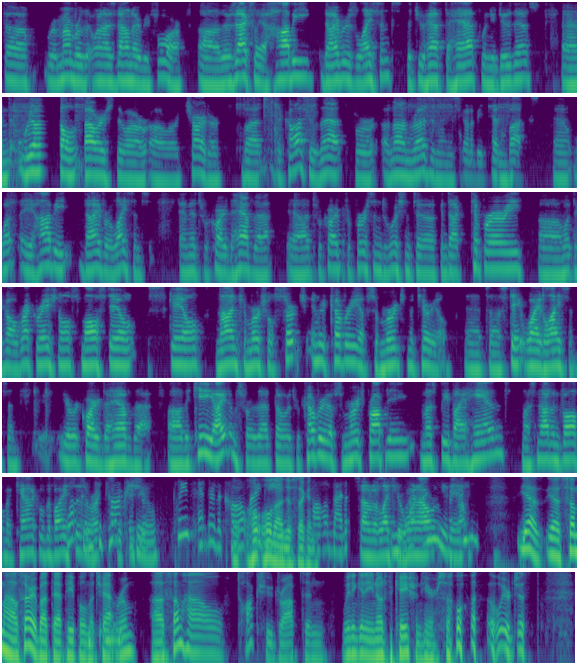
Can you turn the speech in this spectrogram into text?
uh, remember that when I was down there before, uh, there's actually a hobby diver's license that you have to have when you do this. And we'll ours through our, our charter, but the cost of that for a non-resident is going to be 10 bucks. Uh, what a hobby diver license, and it's required to have that. Uh, it's required for persons wishing to conduct temporary, uh, what they call recreational, small scale, scale, non-commercial search and recovery of submerged material. And it's a statewide license, and you're required to have that. Uh, the key items for that, though, is recovery of submerged property must be by hand, must not involve mechanical devices Welcome or excavation. Please enter the call hold, hold on just a second. The- Sounded like you are one hour. Yeah, yeah. Somehow, sorry about that, people in the chat room. Uh, somehow, TalkShoe dropped and we didn't get any notification here, so we were just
